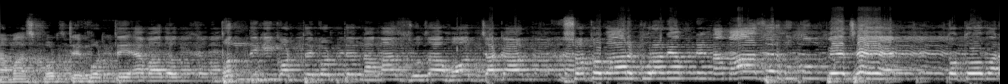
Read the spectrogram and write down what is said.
নামাজ পড়তে পড়তে আবাদত, বন্দিগি করতে করতে নামাজ, রোজা, হজ জাকাত শতবার কোরআনে আপনি নামাজের হুকুম পেয়েছে, ততবার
